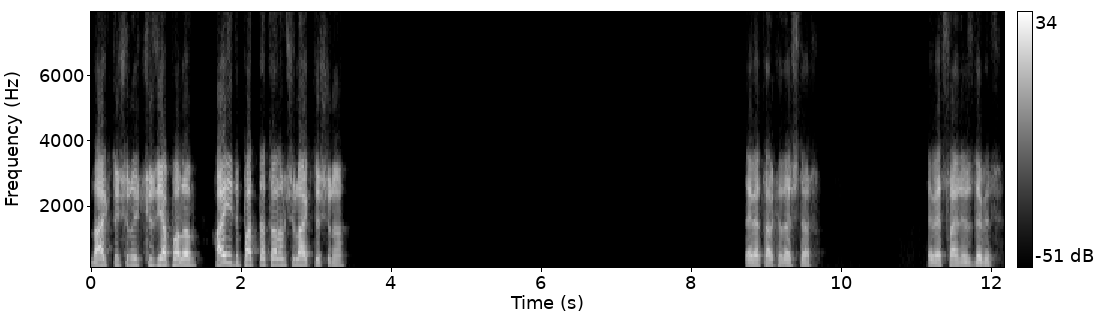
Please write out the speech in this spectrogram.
like tuşunu 300 yapalım. Haydi patlatalım şu like tuşunu. Evet arkadaşlar. Evet Sayın Özdemir.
